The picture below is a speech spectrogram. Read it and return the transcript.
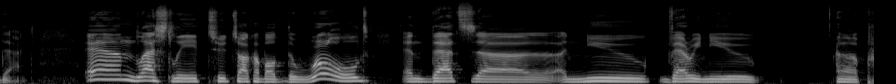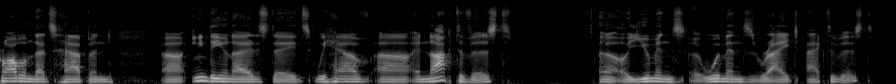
that. And lastly, to talk about the world, and that's uh, a new, very new uh, problem that's happened uh, in the United States, we have uh, an activist, uh, a human's a women's right activist,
